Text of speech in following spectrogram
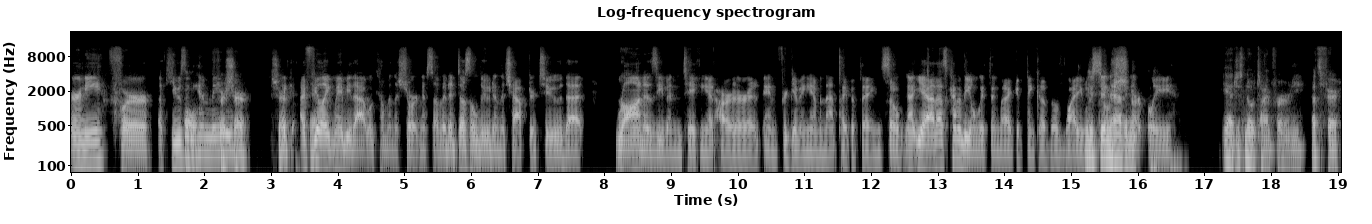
ernie for accusing Oh, him maybe for sure, sure. Like I feel like maybe that would come in the shortness of it. It does allude in the chapter too that Ron is even taking it harder and, and forgiving him and that type of thing. So uh, yeah, that's kind of the only thing that I could think of of why he was just so didn't have any- sharply. Yeah, just no time for Ernie. That's fair.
